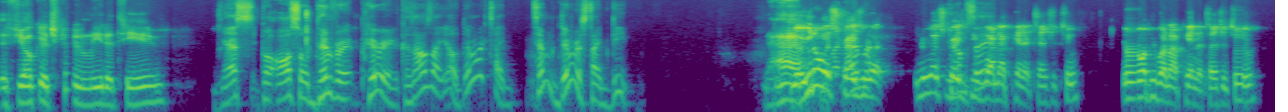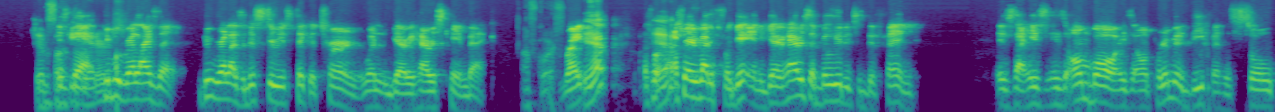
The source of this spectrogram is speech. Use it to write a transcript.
if Jokic can lead a team, Yes, but also Denver. Period. Because I was like, yo, Denver type. Tim- Denver's type deep. nah, Yo, you know what's like, crazy? What you know what's You know crazy? what I'm people are not paying attention to. You know what people are not paying attention to Is is that getters. people realize that people realize that this series take a turn when Gary Harris came back, Of course. right? Yep. That's what, Yeah. that's what everybody's forgetting. Gary Harris' ability to defend is like his his own ball, his own perimeter defense is so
